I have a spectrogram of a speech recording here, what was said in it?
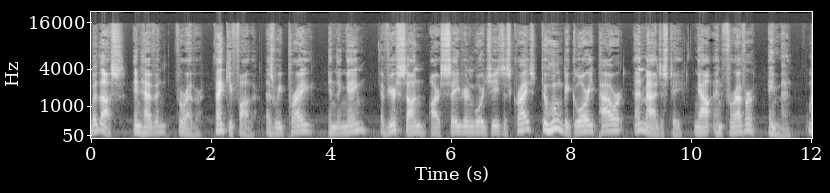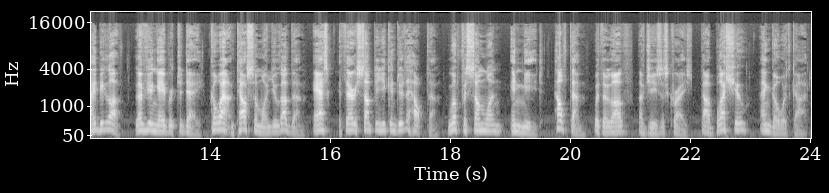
with us in heaven forever. Thank you, Father, as we pray in the name of your Son, our Savior and Lord Jesus Christ, to whom be glory, power, and majesty, now and forever. Amen. My beloved, love your neighbor today. Go out and tell someone you love them. Ask if there is something you can do to help them. Look for someone in need. Help them with the love of Jesus Christ. God bless you and go with God.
